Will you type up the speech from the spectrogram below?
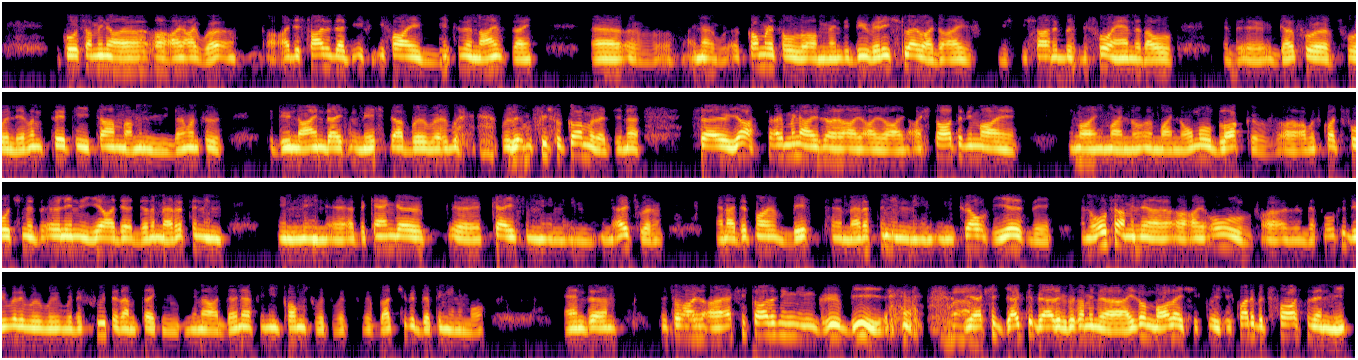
because I mean I I I, I decided that if if I get to the ninth day, uh, uh, I know comrades will I'm going to do very slow. I, I decided beforehand that I'll uh, go for for 11:30 time. I mean, you don't want to to do nine days and mess it up with, with, with official comrades, you know. So yeah, so, I mean, I I I I started in my in my in my my normal block. Of, uh, I was quite fortunate early in the year. I did, did a marathon in in, in uh, at the Cango uh, case in in, in, Oudtshoorn, and I did my best uh, marathon in, in in 12 years there. And also, I mean, uh, I all uh, that's all to do with, with with the food that I'm taking. You know, I don't have any problems with with, with blood sugar dipping anymore, and um, so I, I actually started in, in Group B. Wow. we actually joked about it because I mean, uh, Hazel Marley, she, she's quite a bit faster than me,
